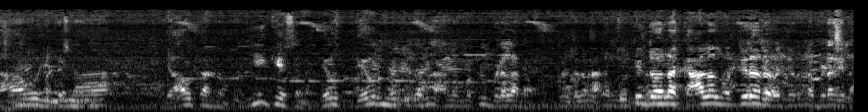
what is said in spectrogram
ನಾವು ಇದನ್ನ ಯಾವ ಕಾರಣ ಈ ಕೇಸನ್ನ ದೇವ್ ದೇವ್ರ ಮುಟ್ಟಿದ್ದನ್ನ ನಮ್ಮ ಮಕ್ಕಳು ಬಿಡಲ್ಲ ನಾವು. ಹುಟ್ಟಿದ್ದವನ್ನ ಕಾಲಲ್ಲಿ ಒದ್ದಿರೋದು ದೇವ್ರನ್ನ ಬಿಡೋದಿಲ್ಲ.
